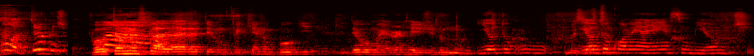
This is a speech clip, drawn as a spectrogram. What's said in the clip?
Ô, troca de. Voltamos, galera. Teve um pequeno bug que deu o maior rage do mundo. E eu tô com. Você E eu tô está- com a Homem-Aranha simbionte.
